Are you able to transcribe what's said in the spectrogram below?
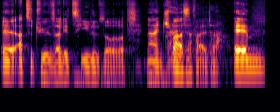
Äh, Acetylsalicylsäure. Nein, Spaß. Alter Falter. Ähm,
